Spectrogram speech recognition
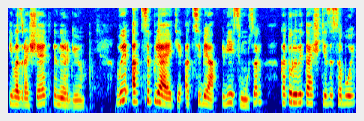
и возвращает энергию. Вы отцепляете от себя весь мусор – который вы тащите за собой.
